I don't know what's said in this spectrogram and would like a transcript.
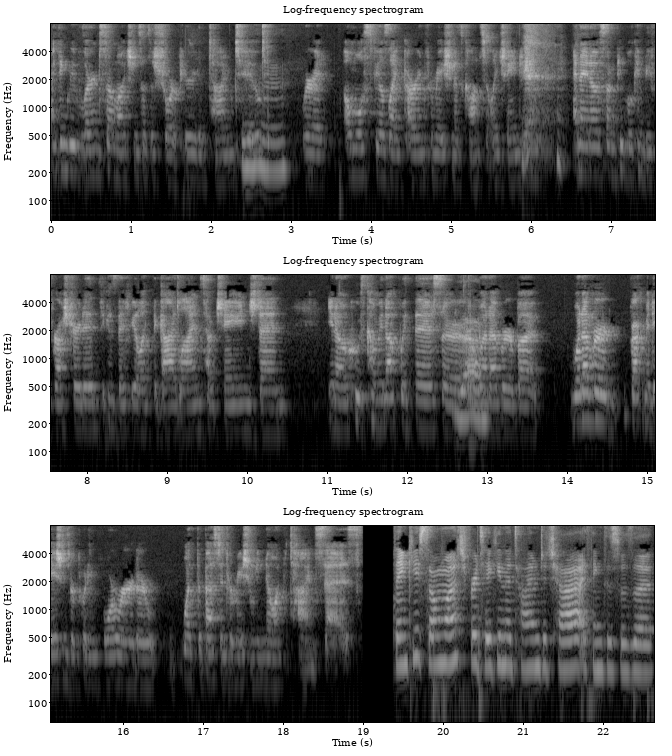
I think we've learned so much in such a short period of time too, mm-hmm. where it almost feels like our information is constantly changing. and I know some people can be frustrated because they feel like the guidelines have changed and you know who's coming up with this or, yeah. or whatever, but whatever recommendations we're putting forward or what the best information we know at the time says. Thank you so much for taking the time to chat. I think this was a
